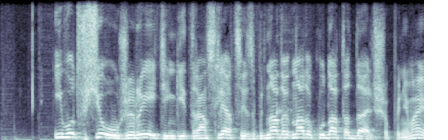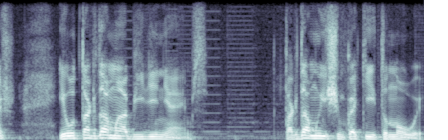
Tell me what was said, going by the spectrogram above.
И вот все, уже рейтинги, трансляции, надо, надо куда-то дальше, понимаешь? И вот тогда мы объединяемся. Тогда мы ищем какие-то новые.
